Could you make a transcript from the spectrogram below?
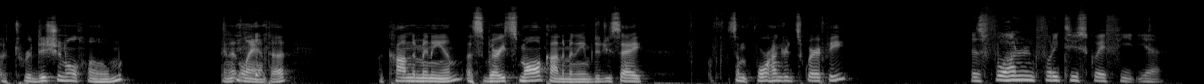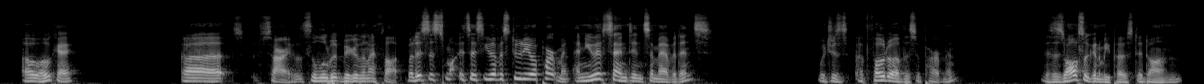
a traditional home in Atlanta, a condominium, a very small condominium. Did you say f- some 400 square feet? It's 442 square feet. Yeah. Oh, okay. Uh, sorry, it's a little bit bigger than I thought. But it's a small. It says you have a studio apartment, and you have sent in some evidence, which is a photo of this apartment. This is also going to be posted on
